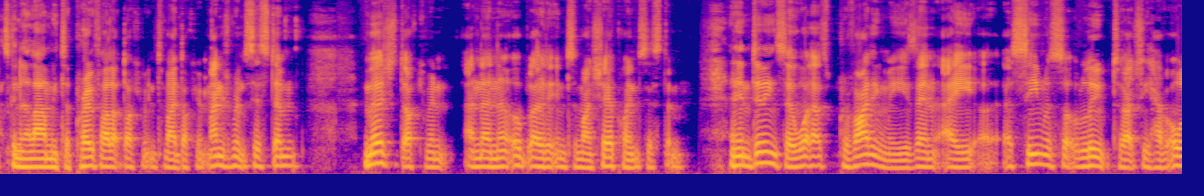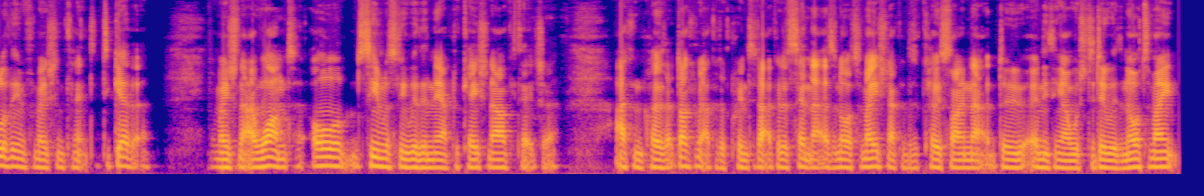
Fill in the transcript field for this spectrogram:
It's going to allow me to profile that document into my document management system merge the document, and then upload it into my SharePoint system. And in doing so, what that's providing me is then a, a seamless sort of loop to actually have all of the information connected together. Information that I want all seamlessly within the application architecture. I can close that document. I could have printed that. I could have sent that as an automation. I could have co-signed that, do anything I wish to do with an automate.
